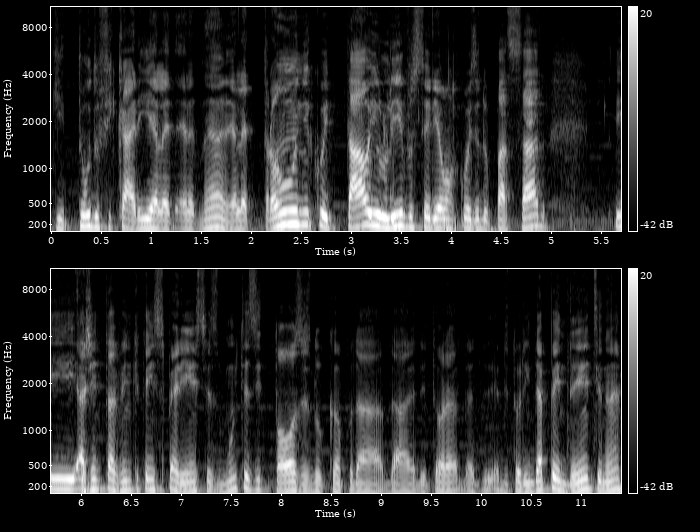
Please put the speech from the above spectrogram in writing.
que tudo ficaria né, eletrônico e tal, e o livro seria uma coisa do passado. E a gente está vendo que tem experiências muito exitosas no campo da, da editora, da editoria independente, né?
